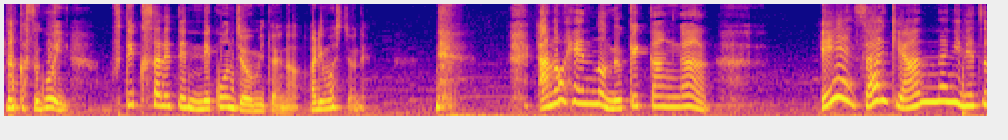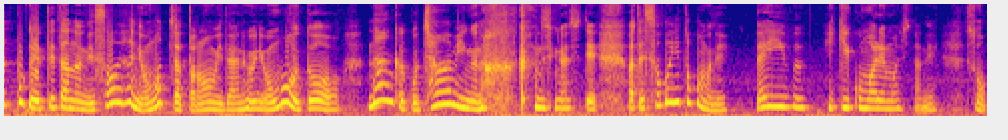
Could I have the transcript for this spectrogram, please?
なんかすごい、ふてくされて寝込んじゃうみたいな、ありましたよね。あの辺の抜け感が、え、さっきあんなに熱っぽく言ってたのにそういう風に思っちゃったの？みたいな風に思うと、なんかこうチャーミングな感じがして、私そういうとこもね、だいぶ引き込まれましたね。そう。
